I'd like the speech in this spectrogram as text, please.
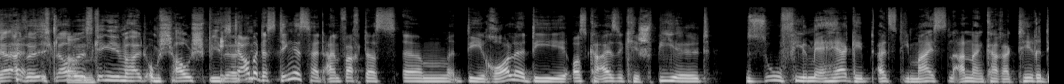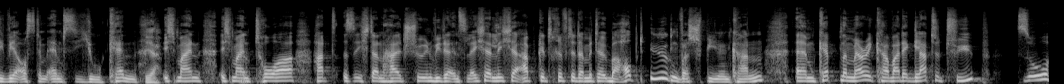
Ja, also ich glaube, Ähm, es ging ihm halt um Schauspieler. Ich glaube, das Ding ist halt einfach, dass ähm, die Rolle, die Oscar Isaac hier spielt, so viel mehr hergibt als die meisten anderen Charaktere, die wir aus dem MCU kennen. Ja. Ich meine, ich mein, Thor hat sich dann halt schön wieder ins Lächerliche abgetriftet, damit er überhaupt irgendwas spielen kann. Ähm, Captain America war der glatte Typ. So,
